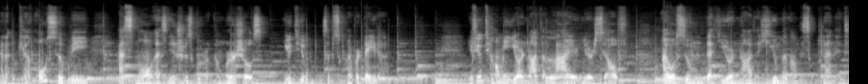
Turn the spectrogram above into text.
and can also be as small as insurance commercials, YouTube subscriber data. If you tell me you're not a liar yourself, I will assume that you are not a human on this planet.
